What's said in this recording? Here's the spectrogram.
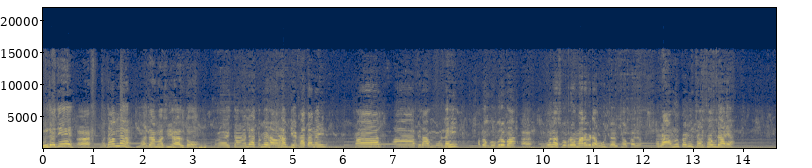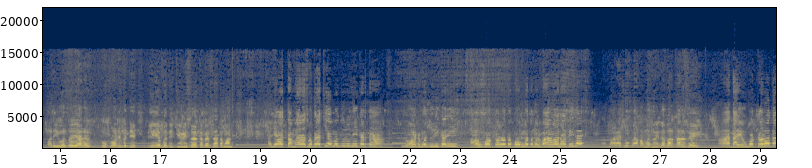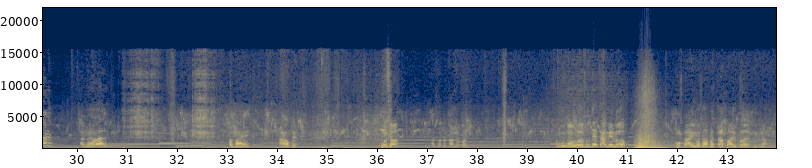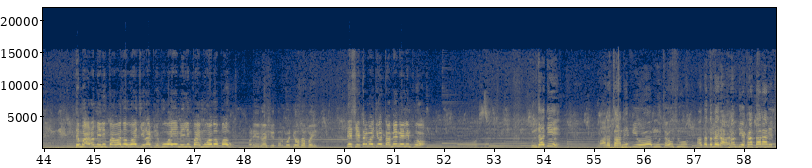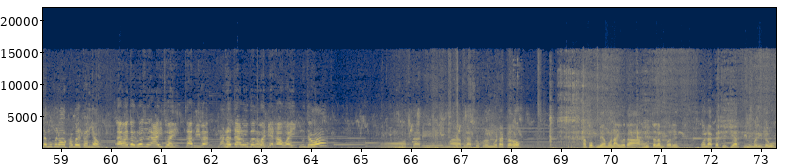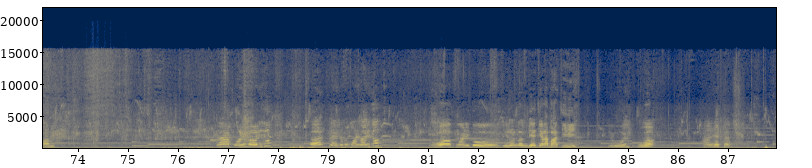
પુંજાજી હા. મજામાં ને? મજામાં સી હાલ તો. બસ તાલે તમે રાવણા દેખાતા નહીં. કાલ આ પેલા નહીં આપણે ગોબરો બા. હા. ઈવોના છોકરો મારા બેટા હું જલસો કર્યો. રાવણું કર્યું જલસા ઉડાડ્યા. પણ ઈવન તો યાર છોકરોની બધી પેલી એ બધી કેવી છે ખબર છે તમને? અલ્યા તમારા છોકરા ક્યાં મજૂરી નહીં કરતા? નોટ મજૂરી કરી આવું કોક કરો તો કોમમાં તમને વાહ વાહ ના થઈ જાય? અમારા છોકરા તો મજૂરી જબર કરે છે. હા તાર એવું કોક કરો તાર આ મેહુલ ઓ ભાઈ આવો કે. હું છો? આ છોટો સામે કોણ? હું નવરો છું તે ચા મેલું કોક આવ્યો તો આપણે ચા પાવી પડે દીકરા. તે મારા મેલીમ પાવાનો હોય જેના ભેગું હોય એ મેલીમ પાય. હું હોનો પાઉં પણ એરો ખેતરમાં ગયો છે ભાઈ. તે ખેતરમાં જો તમે મેલીમ પો પુંજાજી મારો ચા નહીં પીવો હું જઉં છું. આ તો તમે રાવણા દેખાતા ના ને એટલે હું પેલા ખબર કરી આવું. આવા તો રોજ આવી જોઈ ચા પીવા. ના, રોજ દાળ ઉગન હોય બેઠા હોય. હું જવો? તારે માં આપણા છોકરાને મોટા કરો. આ કોક મહેમાન આવ્યો તો આ હું તલમ ભરે કોના કરતી ઝેર પીને મરી જવું સારું પાણી વાળી દઉં? હા? પાણી વાળી દઉં? હો પાણી તો એરંડન બે ચેરા બાચી હી. એવું હોય હો હા હેઠ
